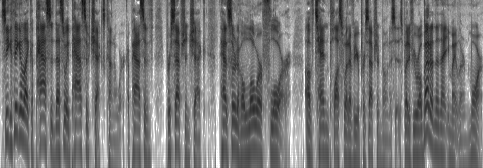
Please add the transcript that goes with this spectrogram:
So you can think of like a passive, that's the way passive checks kind of work. A passive perception check has sort of a lower floor of 10 plus whatever your perception bonus is. But if you roll better than that, you might learn more.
